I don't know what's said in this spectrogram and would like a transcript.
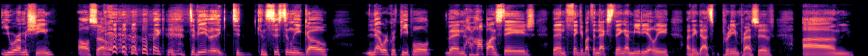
you were a machine also. Like to be like to consistently go network with people then hop on stage then think about the next thing immediately. I think that's pretty impressive. Um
